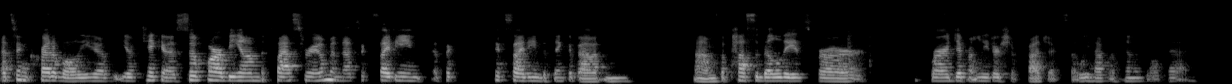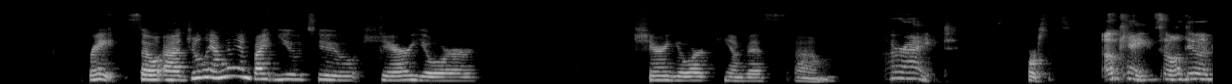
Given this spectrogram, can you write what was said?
That's incredible. You have, you have taken us so far beyond the classroom and that's exciting. Ex- exciting to think about and um, the possibilities for our, for our different leadership projects that we have within Adult Ed. Great. So uh, Julie, I'm going to invite you to share your, share your Canvas um, All right. courses. Okay, so I'll do a,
